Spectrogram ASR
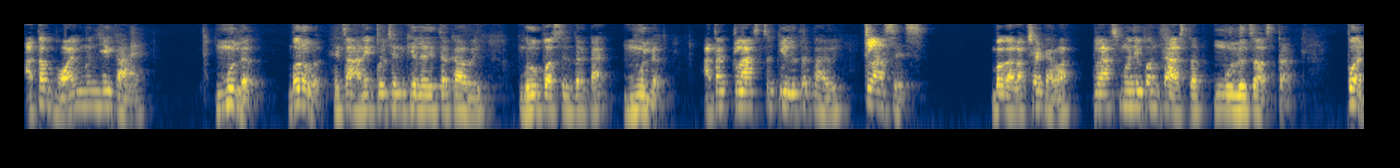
आता बॉय म्हणजे काय? मुलं. बरोबर. ह्याचं अनेक वचन केलं तर काय होईल? ग्रुप असेल तर काय? मुलं. आता क्लासचं केलं तर काय होईल? क्लासेस बघा लक्षात ठेवा. क्लासमध्ये पण काय असतात? मुलंच असतात. पण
